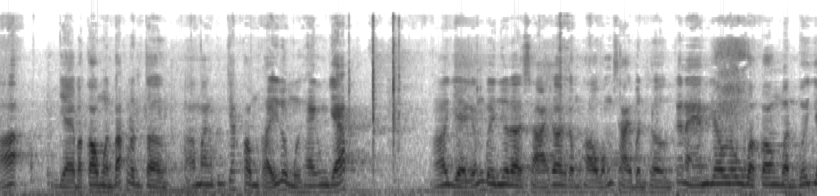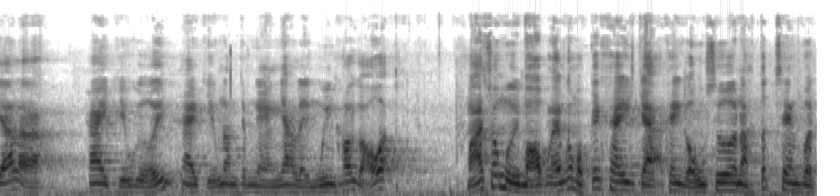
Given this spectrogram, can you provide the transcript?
Đó về bà con mình bắt lên tường. Đó, mang tính chất phong thủy luôn 12 con giáp. Đó, về gắn pin như là xài thôi đồng hồ vẫn xài bình thường. Cái này em giao lưu bà con mình với giá là 2 triệu rưỡi 2 triệu 500 ngàn nha liền nguyên khối gỗ á. Mã số 11 là em có một cái khay trà khay rượu xưa nè tích sen vịt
